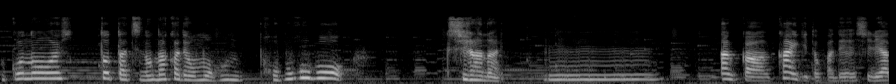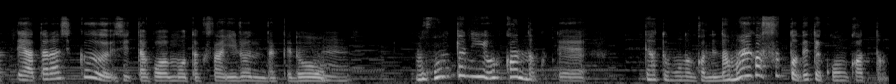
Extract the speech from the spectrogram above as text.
そこの人たちの中でももうほんほぼほぼ知らない。うーん。なんか会議とかで知り合って新しく知った子もたくさんいるんだけど、うんもう本当に分かんなくて。であともうなんかね名前がスッと出てこんかったの。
